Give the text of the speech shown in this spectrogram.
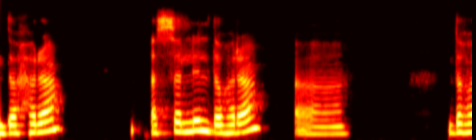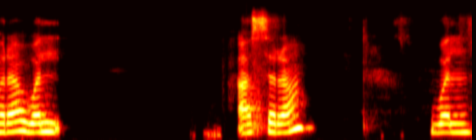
Dohra, Asalil Dohra, Dohra wal Asara. Well,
